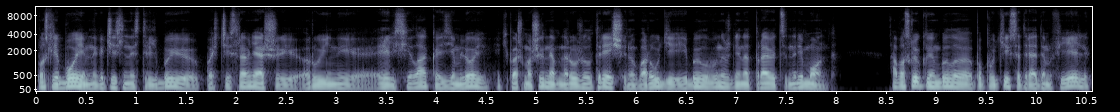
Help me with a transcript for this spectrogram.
После боя и многочисленной стрельбы, почти сравнявшей руины Эльсилака с землей, экипаж машины обнаружил трещину в орудии и был вынужден отправиться на ремонт. А поскольку им было по пути с отрядом Фиэль,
